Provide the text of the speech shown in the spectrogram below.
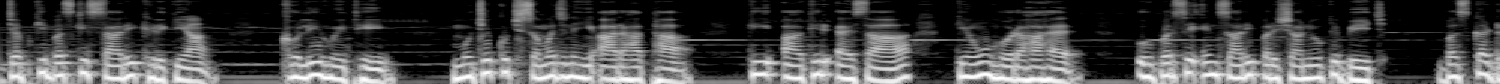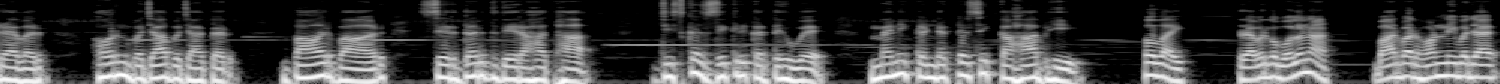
जबकि बस की सारी खिड़कियाँ खुली हुई थी। मुझे कुछ समझ नहीं आ रहा था कि आखिर ऐसा क्यों हो रहा है। ऊपर से इन सारी परेशानियों के बीच बस का ड्राइवर हॉर्न बजा बजा कर बार बार सिर दर्द दे रहा था, जिसका ज़िक्र करते हुए मैंने कंडक्टर से कहा भी, ओ भाई ड्राइवर को बोलो ना बार बार हॉर्न नहीं बजाए।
